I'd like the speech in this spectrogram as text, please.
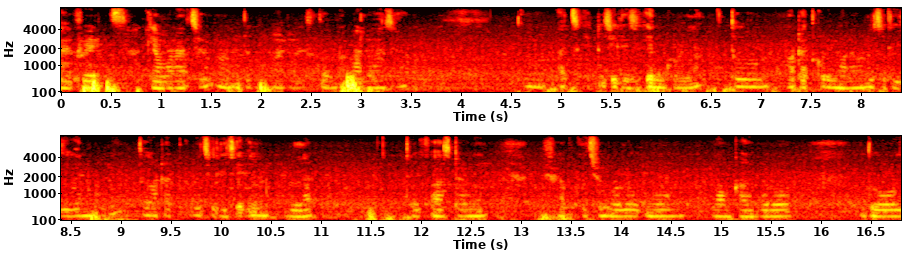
হাই ফ্রেন্ডস কেমন আছো? আমি তো খুব ভালো আছি। তোমরা ভালো আছো? তো আজকে একটু চিলি চিকেন করলাম। তো হঠাৎ করে মনে হলো চিলি চিকেন করি। তো হঠাৎ করে চিলি চিকেন করলাম। তো ফার্স্ট আমি সব কিছু হলুদ নুন লঙ্কা গুঁড়ো, দই,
